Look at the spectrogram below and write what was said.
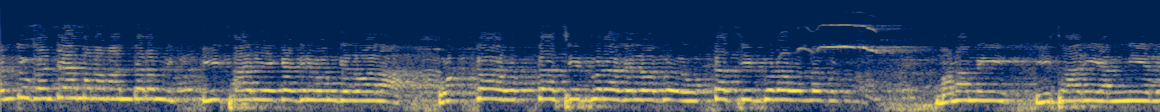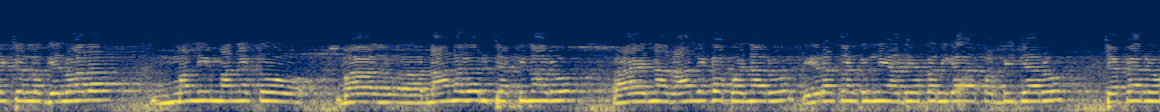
ఎందుకంటే మనం అందరం ఈసారి ఏకగ్రీవం గెలవాలా? ఒక్క ఒక్క సీట్ కూడా గెలవ ఒక్క సీట్ కూడా వెళ్ళకుంటున్నాం మనం ఈసారి అన్ని ఎలక్షన్లో గెలవాలా? మళ్ళీ మనకు మా నాన్నగారు చెప్పినారు ఆయన రాలేకపోయినారు ఏ రసంకుల్ని అదే పనిగా పంపించారు చెప్పారు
